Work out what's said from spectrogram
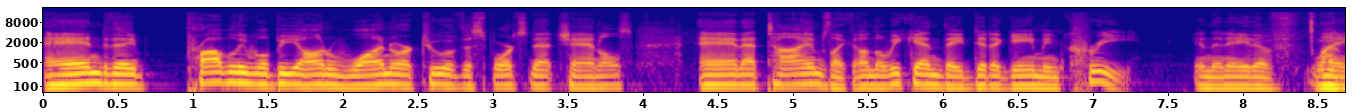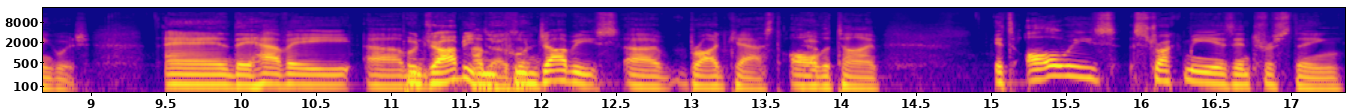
and they probably will be on one or two of the Sportsnet channels. And at times, like on the weekend, they did a game in Cree in the native language. And they have a um, Punjabi does. Punjabi uh, broadcast all Yep. the time. It's always struck me as interesting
